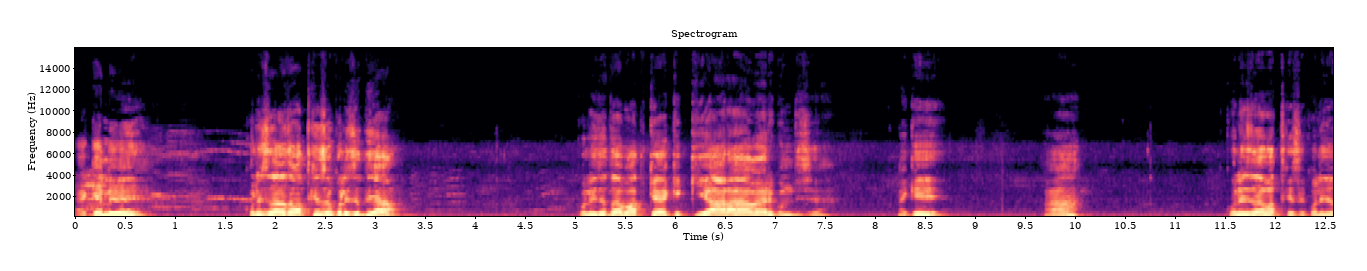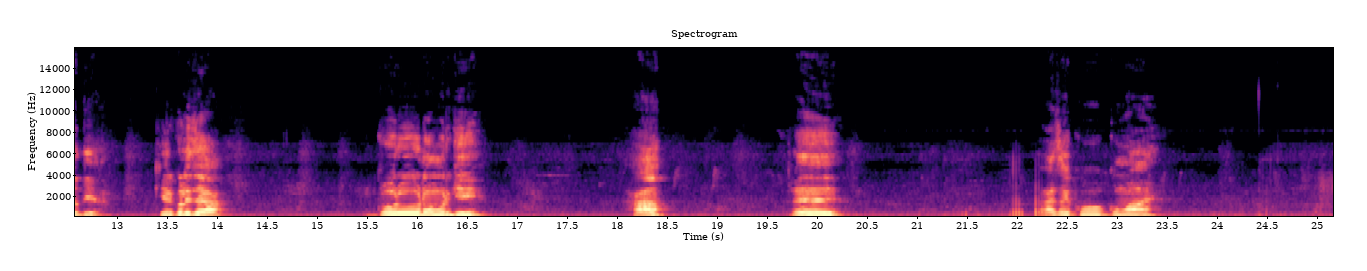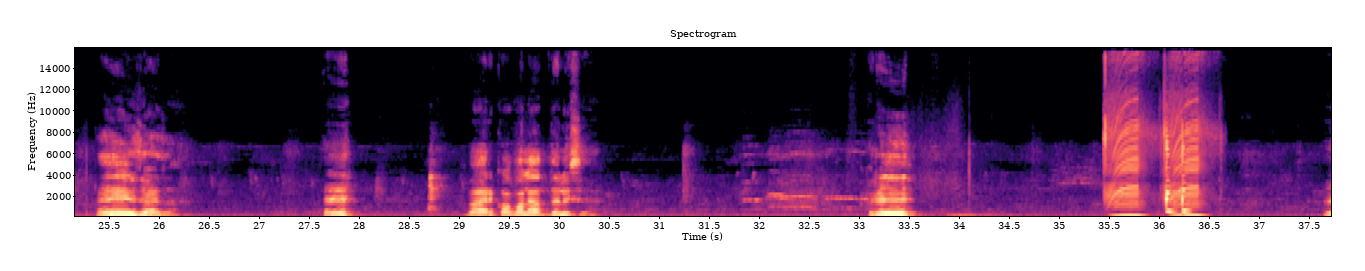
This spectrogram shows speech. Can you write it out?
একেনি কলিজা ভাত খেয়েছো কলিজা দিয়া? কলিজা দা ভাত খেয়ে কি আরামের ঘুম দিছে? নাকি? হ্যাঁ কলিজা ভাত খেয়েছে কলিজা দিয়া। কি এর কলিজা? গরু না মুরগি হ্যাঁ এই আজে কো ঘুমায়। এই যা যা। এ ভাইয়ের কপালে আড্ডা লইছে। রে।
